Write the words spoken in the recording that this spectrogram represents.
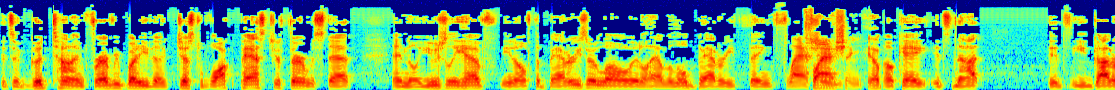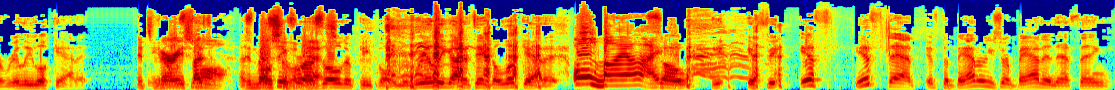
It's a good time for everybody to just walk past your thermostat, and they'll usually have, you know, if the batteries are low, it'll have a little battery thing flashing. Flashing, yep. Okay. It's not. It's you got to really look at it. It's You know, very especially- small. especially for them, us yes. older people. You really got to take a look at it. Old my eye. So if it, if if that if the batteries are bad in that thing,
